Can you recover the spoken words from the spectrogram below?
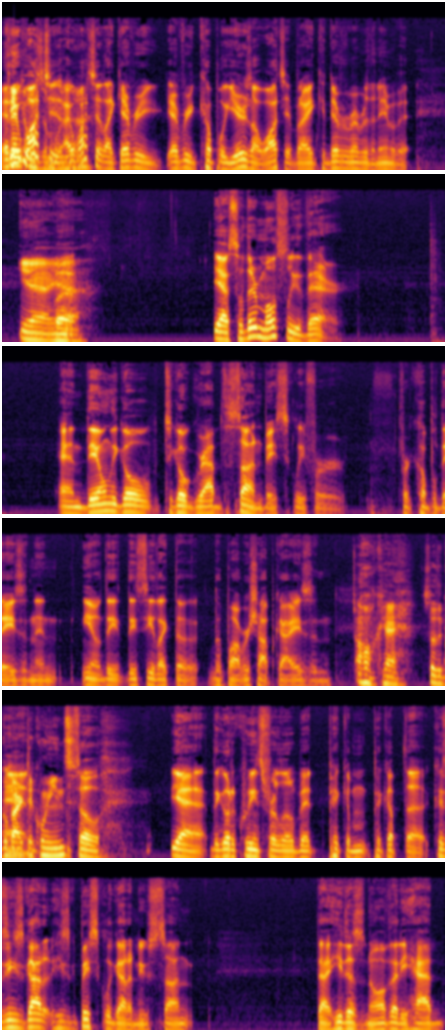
and I watch it. I watch it like every every couple years. I'll watch it, but I could never remember the name of it. Yeah, But- yeah. Yeah, so they're mostly there, and they only go to go grab the sun basically for for a couple days, and then you know they they see like the the barbershop guys and Oh, okay, so they go back to Queens. So, yeah, they go to Queens for a little bit, pick him, pick up the because he's got he's basically got a new son that he doesn't know of that he had.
